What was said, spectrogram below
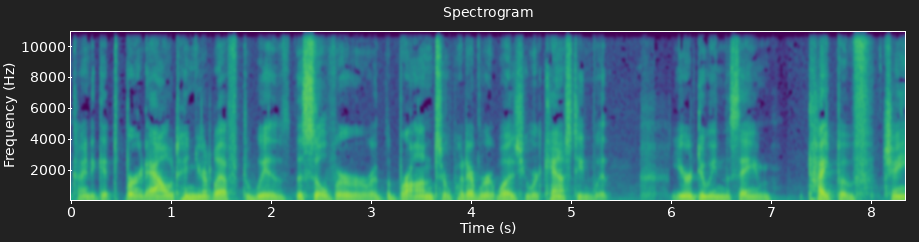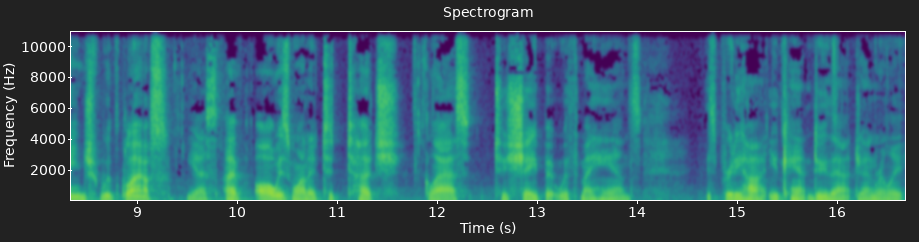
kind of gets burnt out, and you're left with the silver or the bronze or whatever it was you were casting with. You're doing the same type of change with glass. Yes, I've always wanted to touch glass to shape it with my hands. It's pretty hot. You can't do that generally.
